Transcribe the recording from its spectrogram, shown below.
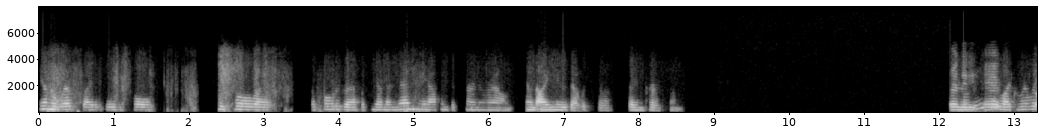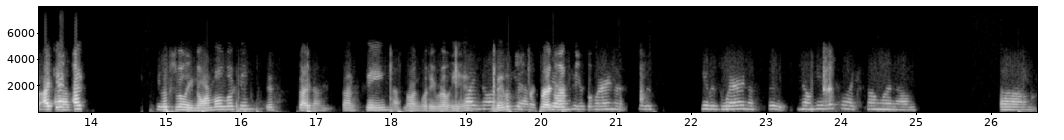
in the website it gave his whole his whole uh, a photograph of him and then he happened to turn around and I knew that was the same person. And, So he, and like really so I guess uh, I, he looks really normal looking. Just sight un, unseen, not knowing what he really is. I Do they look yes. just like regular yeah, he was wearing a he was he was wearing a suit. No, he looked like someone um um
